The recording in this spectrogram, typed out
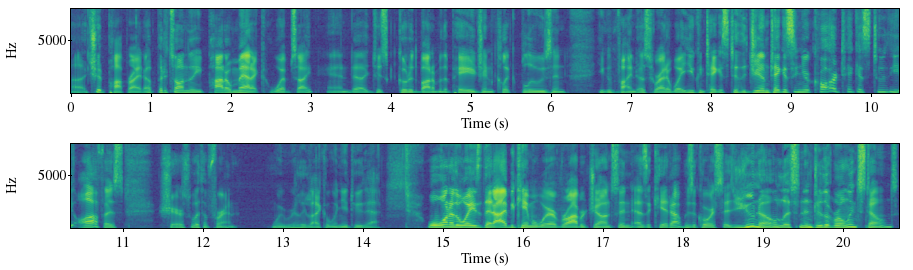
uh, it should pop right up. But it's on the Podomatic website, and uh, just go to the bottom of the page and click Blues, and you can find us right away. You can take us to the gym, take us in your car, take us to the office, share us with a friend. We really like it when you do that. Well, one of the ways that I became aware of Robert Johnson as a kid, I was, of course, as you know, listening to the Rolling Stones.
